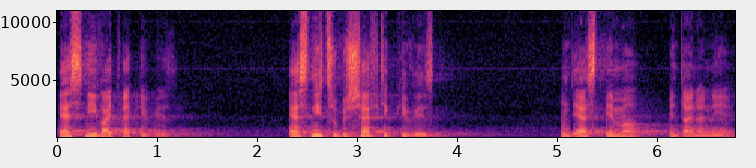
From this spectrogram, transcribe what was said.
Er ist nie weit weg gewesen. Er ist nie zu beschäftigt gewesen. Und er ist immer in deiner Nähe.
